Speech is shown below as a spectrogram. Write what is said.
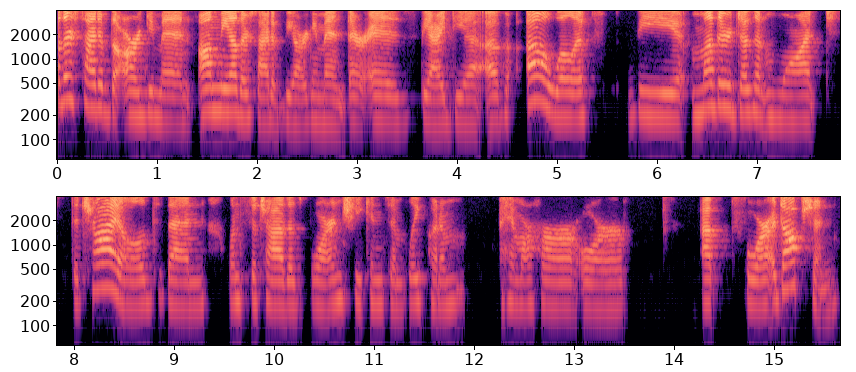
other side of the argument on the other side of the argument there is the idea of oh well if the mother doesn't want the child, then once the child is born, she can simply put him, him or her or up for adoption.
